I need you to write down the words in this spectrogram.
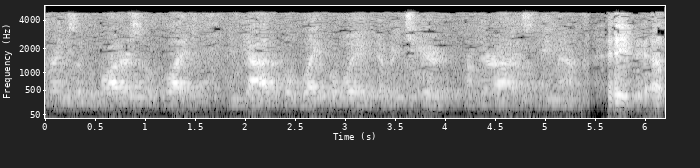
springs of the waters of life, and God will wipe away every tear from their eyes. Amen. Amen.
